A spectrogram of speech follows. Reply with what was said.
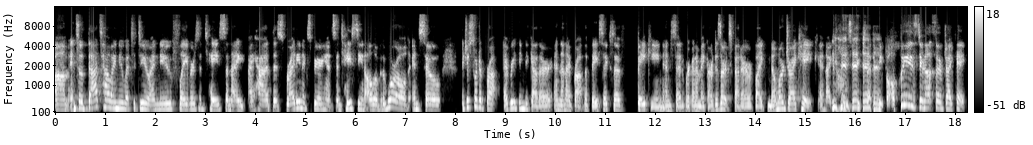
Um, and so that's how I knew what to do. I knew flavors and tastes, and I, I had this writing experience and tasting all over the world. And so I just sort of brought everything together. And then I brought the basics of baking and said, we're going to make our desserts better. Like, no more dry cake. And I always speak to other people, please do not serve dry cake.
